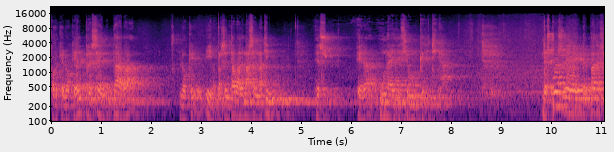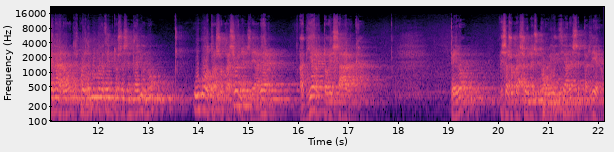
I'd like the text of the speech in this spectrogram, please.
porque lo que él presentaba lo que, y lo presentaba además en latín, era una edición crítica. Después del padre Genaro, después de 1961, hubo otras ocasiones de haber abierto esa arca, pero esas ocasiones providenciales se perdieron.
